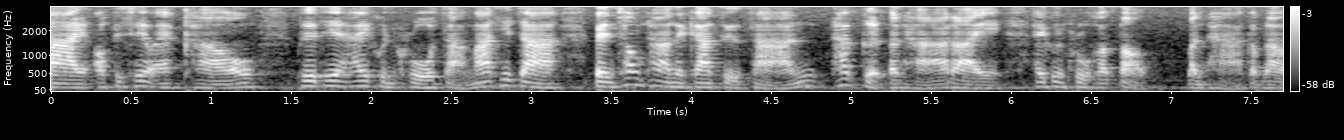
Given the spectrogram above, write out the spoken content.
Line Official Account เพื่อที่ให้คุณครูสามารถที่จะเป็นช่องทางในการสื่อสาร ถ้าเกิดปัญหาอะไร ให้คุณครูเขาตอบปัญหากับเรา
